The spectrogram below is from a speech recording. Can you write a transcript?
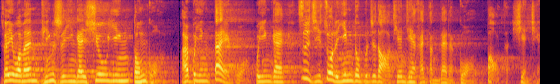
所以我们平时应该修因懂果，而不应待果，不应该自己做了因都不知道，天天还等待着果报的现前。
